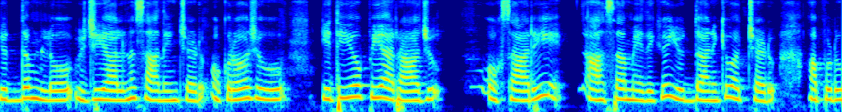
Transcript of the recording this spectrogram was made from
యుద్ధంలో విజయాలను సాధించాడు. ఒకరోజు ఇథియోపియా రాజు ఒకసారి ఆసా మీదకి యుద్ధానికి వచ్చాడు. అప్పుడు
